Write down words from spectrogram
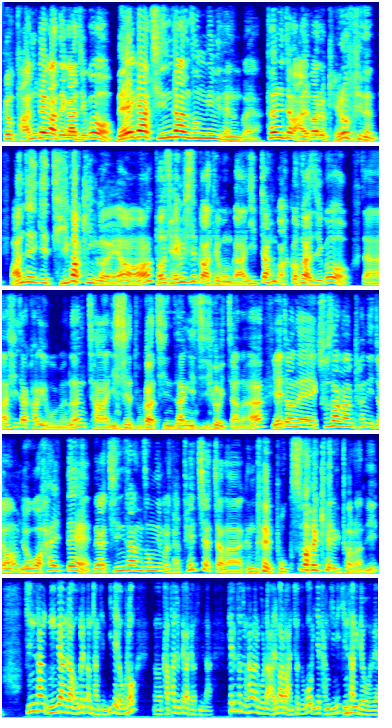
그 반대가 돼가지고 내가 진상 손님이 되는 거야. 편의점 알바를 괴롭히는 완전 이게 뒤바뀐 거예요. 더 재밌을 것 같아 뭔가. 입장 바꿔가지고. 자 시작하기 보면은 자 이제 누가 진상이지 이거 있잖아. 예전에 수상한 편의점 요거 할 때 내가 진상 손님을 다 퇴치했잖아. 근데 복수할 캐릭터라니? 진상 인간이라고 했던 당신 이제 여기서 어, 갚아줄 때가 되었습니다. 캐릭터 중 하나를 몰라 알바로 앉혀두고 이제 당신이 진상이 되어버려.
